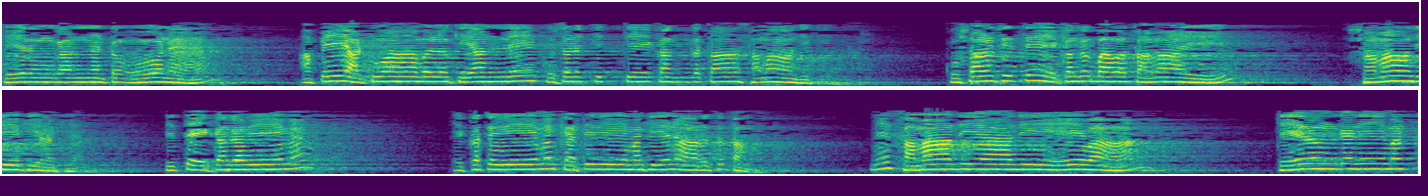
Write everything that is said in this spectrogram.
තේරුම් ගන්නට ඕන අපේ අටුවාවල කියන්නේ කුසල චිත්ත ඒකග්ගතා සමාධි කියලා. කුසල් සිතේ එකඟ බව තමයි සමාධිය කියලා කියන්නේ. සිත එකඟ වීම එකතු වීම කැටි වීම කියන අර්ථ තමයි. මේ සමාධිය ආදී ඒවා තේරුම් ගැනීමට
